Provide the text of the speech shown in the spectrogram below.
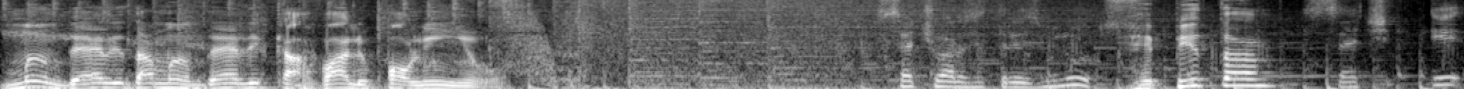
Mandele, da Mandele Carvalho Paulinho. 7 horas e 13 minutos. Repita. 7 e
